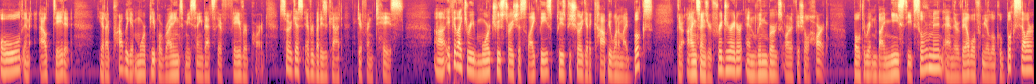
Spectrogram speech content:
old and outdated. Yet I probably get more people writing to me saying that's their favorite part. So I guess everybody's got different tastes. Uh, if you'd like to read more true stories just like these, please be sure to get a copy of one of my books. They're Einstein's Refrigerator and Lindbergh's Artificial Heart. Both written by me, Steve Silverman, and they're available from your local bookseller,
